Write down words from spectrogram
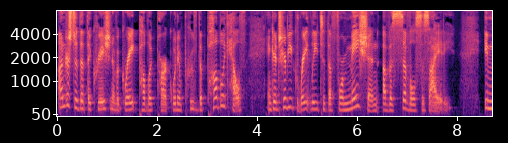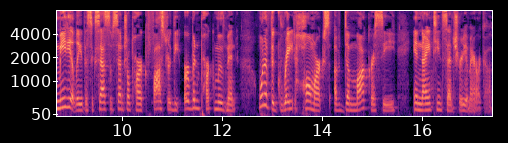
understood that the creation of a great public park would improve the public health and contribute greatly to the formation of a civil society. Immediately, the success of Central Park fostered the urban park movement, one of the great hallmarks of democracy in 19th century America.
